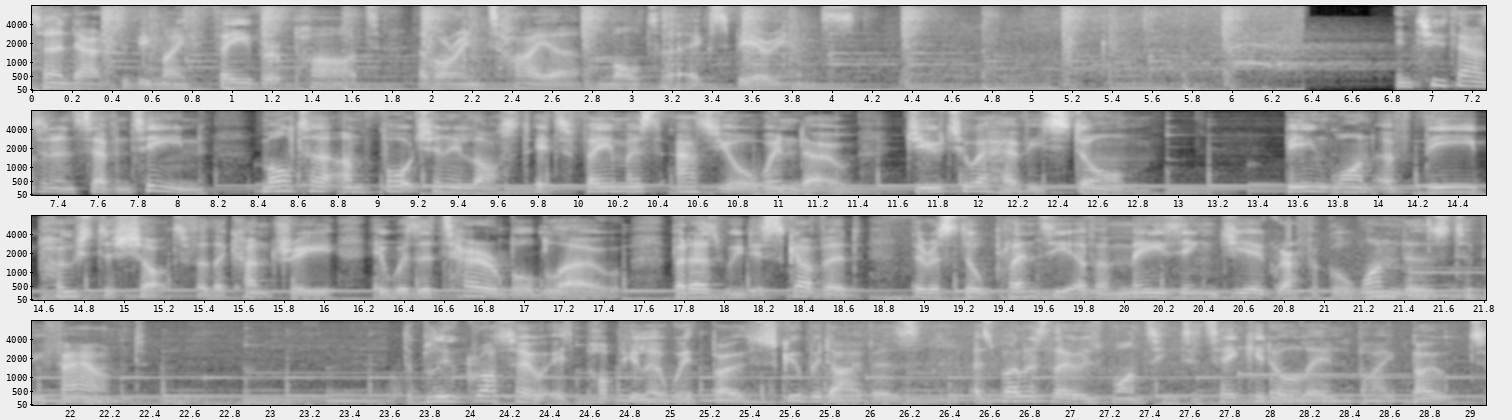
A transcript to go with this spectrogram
turned out to be my favourite part of our entire Malta experience. In 2017, Malta unfortunately lost its famous Azure window due to a heavy storm. Being one of the poster shots for the country, it was a terrible blow, but as we discovered, there are still plenty of amazing geographical wonders to be found. The Blue Grotto is popular with both scuba divers as well as those wanting to take it all in by boat.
